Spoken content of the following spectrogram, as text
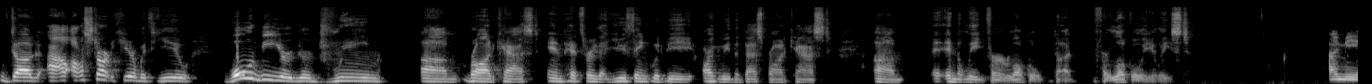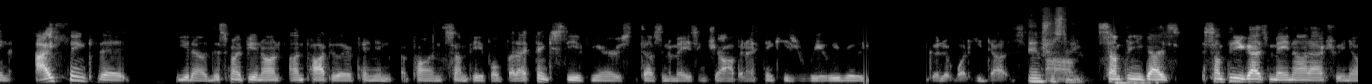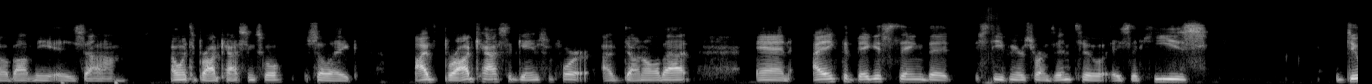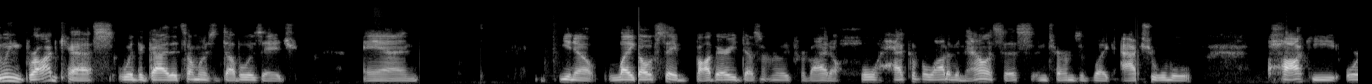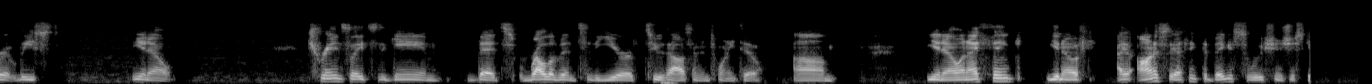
Doug, I'll, I'll start here with you. What would be your your dream um, broadcast in Pittsburgh that you think would be arguably the best broadcast um, in the league for local uh, for locally at least. I mean, I think that you know this might be an un- unpopular opinion upon some people, but I think Steve Mears does an amazing job, and I think he's really, really good at what he does. Interesting. Um, something you guys, something you guys may not actually know about me is um, I went to broadcasting school, so like I've broadcasted games before. I've done all that, and I think the biggest thing that Steve Mears runs into is that he's doing broadcasts with a guy that's almost double his age. And, you know, like I'll say, Bob Errey doesn't really provide a whole heck of a lot of analysis in terms of like actual hockey, or at least, you know, translates the game that's relevant to the year of 2022. Um, you know, and I think, you know, if I honestly, I think the biggest solution is just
